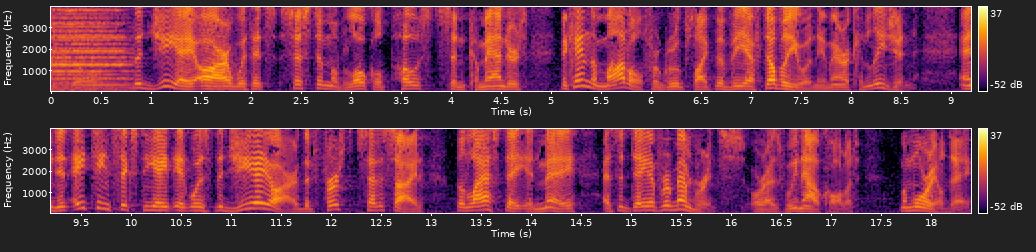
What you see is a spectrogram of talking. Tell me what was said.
years old. The GAR, with its system of local posts and commanders, became the model for groups like the VFW and the American Legion. And in 1868, it was the GAR that first set aside the last day in May as a day of remembrance, or as we now call it, Memorial Day.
